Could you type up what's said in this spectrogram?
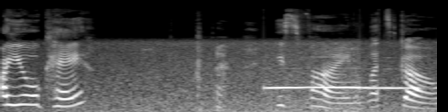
Are you okay? He's fine. Let's go.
